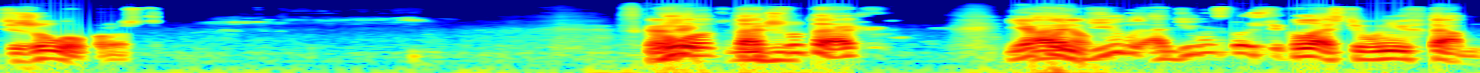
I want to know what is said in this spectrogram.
тяжело просто. Скажи... Вот, так угу. что так. Я понял. Один, один источник власти у них там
